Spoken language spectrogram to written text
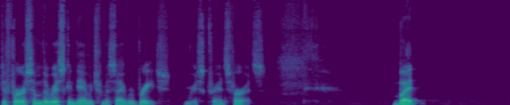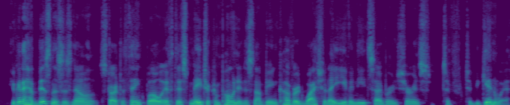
defer some of the risk and damage from a cyber breach, risk transference. But you're going to have businesses now start to think, well, if this major component is not being covered, why should I even need cyber insurance to, to begin with?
